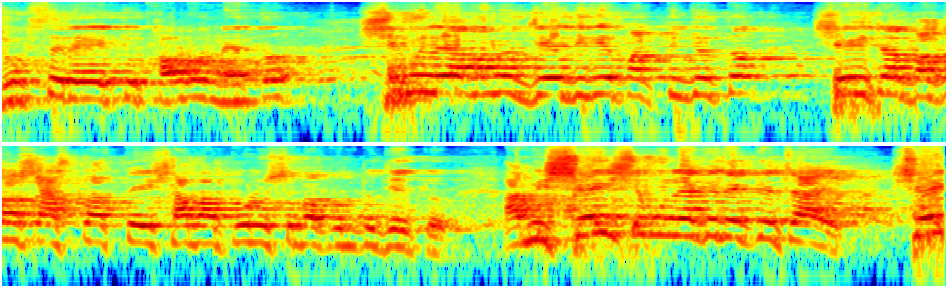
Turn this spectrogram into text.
ঝুঁকছে রে, একটু খবর নেত শিমুলিয়া মানুষ যে দিকে প্রার্থী যেত সেইটা বাতাস আস্তে আস্তে এই সাবা পৌরসভা পর্যন্ত যেত। আমি সেই শিমুলিয়াকে দেখতে চাই। সেই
